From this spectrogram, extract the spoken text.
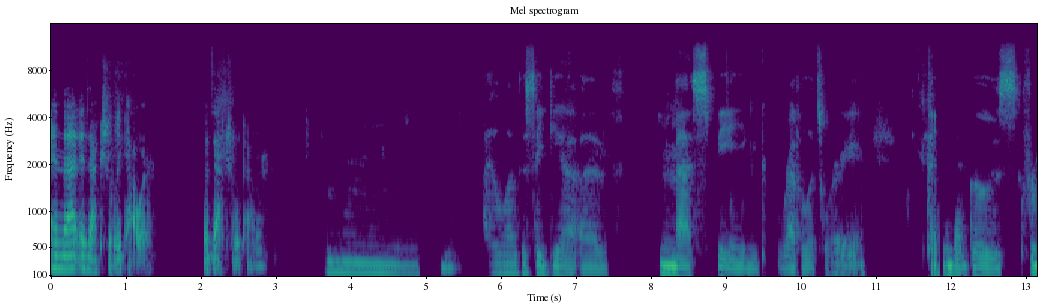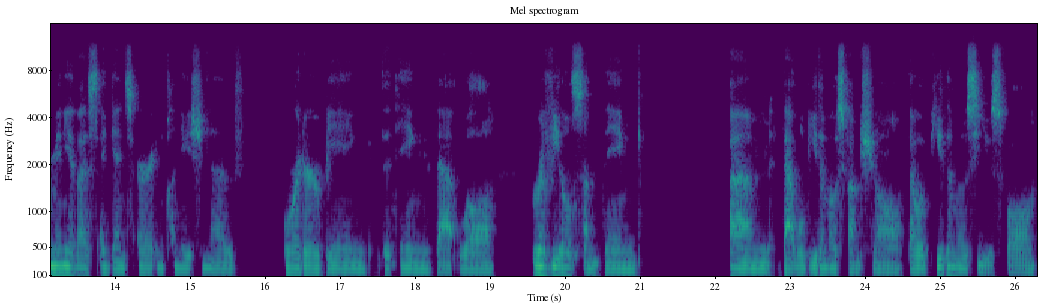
And that is actually power. That's actual power. Mm. I love this idea of mess being revelatory of that goes for many of us against our inclination of order being the thing that will reveal something um, that will be the most functional, that will be the most useful.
